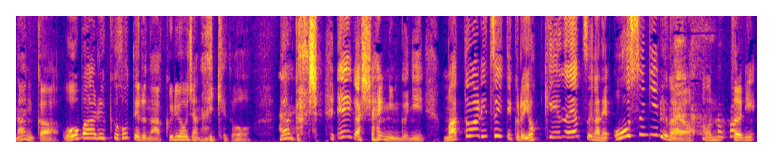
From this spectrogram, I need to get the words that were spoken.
なんか、オーバールックホテルの悪霊じゃないけど、なんか、映画シャイニングにまとわりついてくる余計なやつがね、多すぎるのよ。本当に。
